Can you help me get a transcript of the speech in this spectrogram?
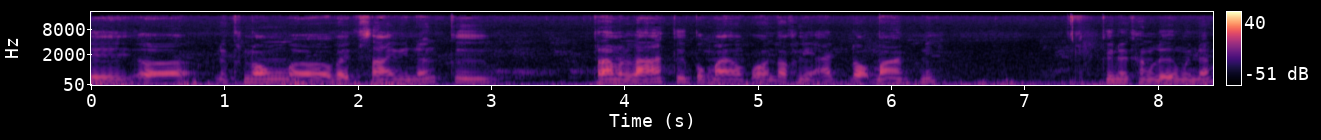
ដែលនៅក្នុង website វាហ្នឹងគឺ5ដុល្លារគឺពុកម៉ែបងប្អូនដល់គ្នាអាចដកបាននេះគឺនៅខាងលើមួយហ្នឹង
